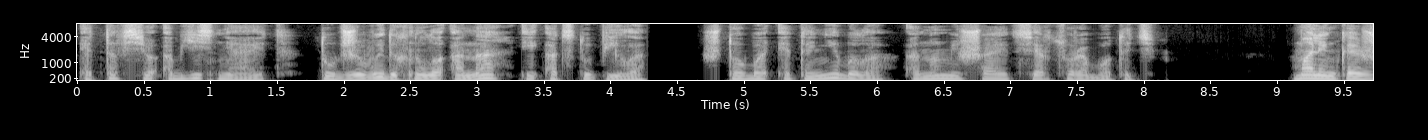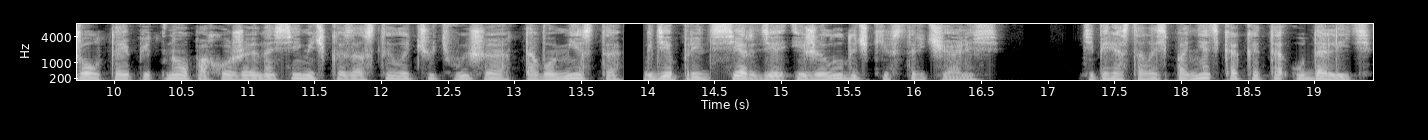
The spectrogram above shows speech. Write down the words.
«Это все объясняет», — тут же выдохнула она и отступила. «Что бы это ни было, оно мешает сердцу работать». Маленькое желтое пятно, похожее на семечко, застыло чуть выше того места, где предсердие и желудочки встречались. Теперь осталось понять, как это удалить,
